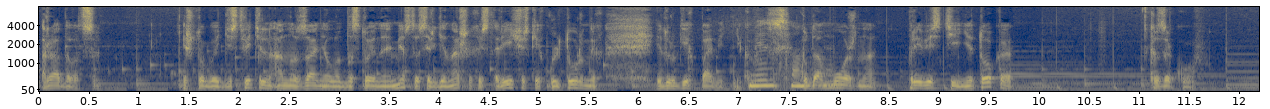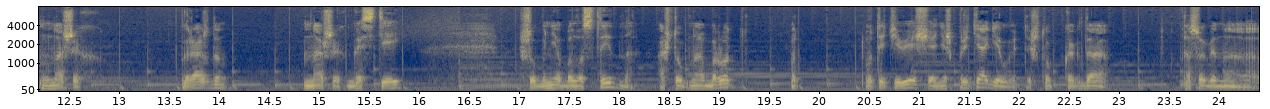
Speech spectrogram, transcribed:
радоваться. И чтобы действительно оно заняло достойное место среди наших исторических, культурных и других памятников. Безусловно. Куда можно привести не только казаков, но наших граждан, наших гостей, чтобы не было стыдно, а чтобы наоборот вот, вот эти вещи, они же притягивают, и чтобы когда особенно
